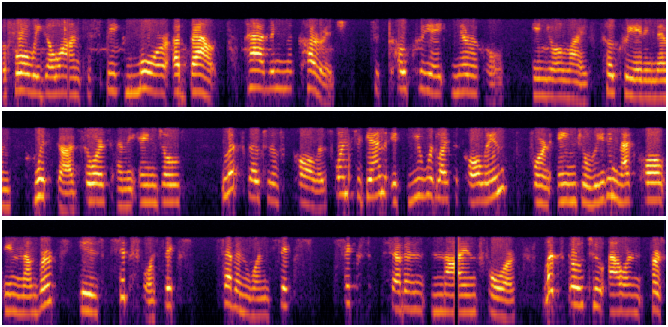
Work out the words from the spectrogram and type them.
Before we go on to speak more about having the courage to co create miracles in your life, co creating them with God, Source, and the angels. Let's go to the callers. Once again, if you would like to call in for an angel reading, that call in number is 646 716 6794. Let's go to our first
